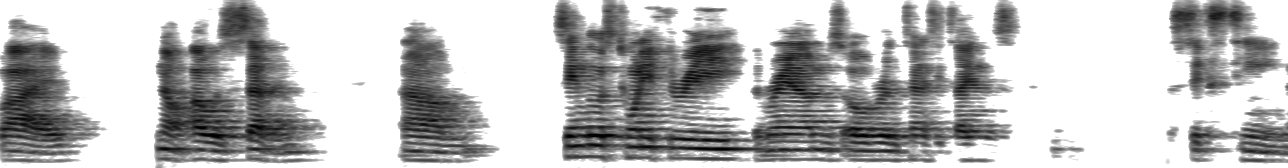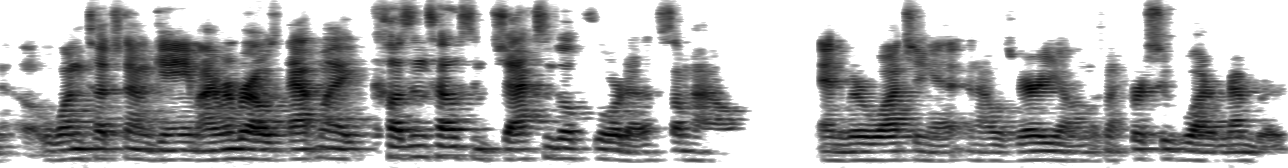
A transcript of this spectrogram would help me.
five. No, I was seven. Um, St. Louis 23, the Rams over the Tennessee Titans 16. Uh, one touchdown game. I remember I was at my cousin's house in Jacksonville, Florida, somehow, and we were watching it, and I was very young. It was my first Super Bowl I remember.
